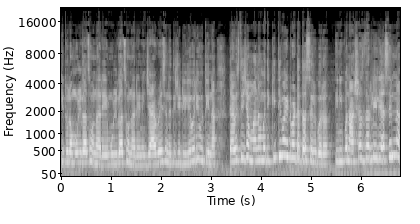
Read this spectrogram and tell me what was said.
की तुला मुलगाच होणार आहे मुलगाच होणार आहे. आणि ज्यावेळेस ना तिची डिलिव्हरी होती ना त्यावेळेस तिच्या मनामध्ये किती वाईट वाटत असेल बरं? तिने पण आशाच धरलेली असेल ना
